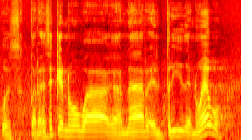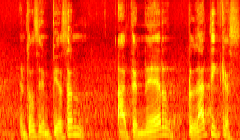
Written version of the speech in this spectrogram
pues parece que no va a ganar el PRI de nuevo. Entonces empiezan a tener pláticas.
